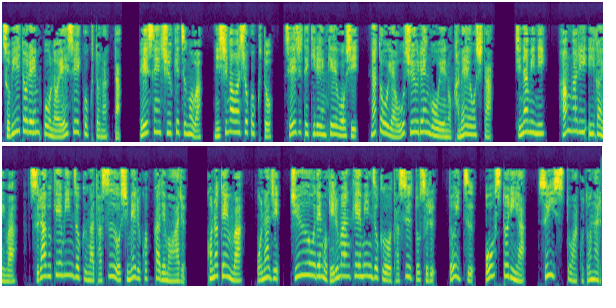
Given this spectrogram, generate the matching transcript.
ソビエト連邦の衛星国となった。冷戦終結後は西側諸国と政治的連携をし、NATO や欧州連合への加盟をした。ちなみに、ハンガリー以外は、スラブ系民族が多数を占める国家でもある。この点は、同じ中央でもゲルマン系民族を多数とする、ドイツ、オーストリア、スイスとは異なる。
